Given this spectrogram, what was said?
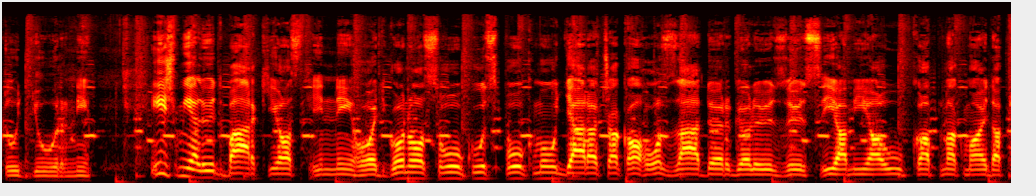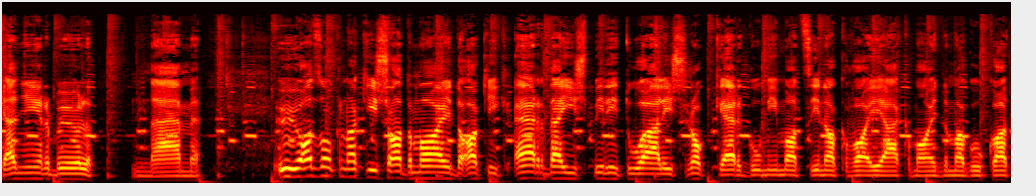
tud gyúrni. És mielőtt bárki azt hinni, hogy gonosz hókusz-pók módjára csak a hozzá dörgölőző sziamiaú kapnak majd a kenyérből, nem. Ő azoknak is ad majd, akik erdei spirituális rocker gumimacinak vallják majd magukat,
